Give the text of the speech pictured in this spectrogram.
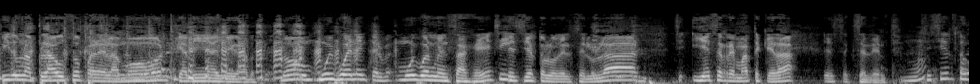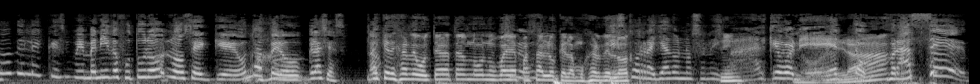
Pido un aplauso para el amor que a mí ha llegado. No, muy buena interve- muy buen mensaje, ¿eh? Sí. Sí. es cierto lo del celular. sí, y ese remate que da es excelente. Sí, es cierto. No, dile que es bienvenido futuro, no sé qué onda, pero gracias. Hay que dejar de voltear atrás, no nos vaya a pasar lo que la mujer del Disco otro. rayado no suena igual, qué bonito. No, Frase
